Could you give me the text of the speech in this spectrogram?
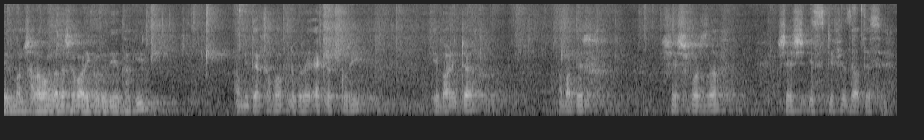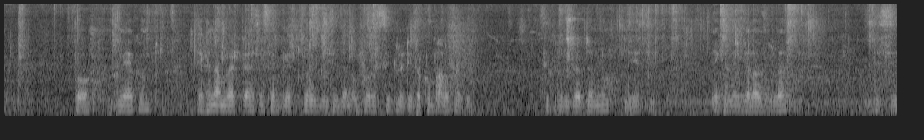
নির্মাণ সারা বাংলাদেশে বাড়ি করে দিয়ে থাকি। আমি দেখাবো আপনাদের এক এক করি। এই বাড়িটা আমাদের শেষ পর্যায়ে শেষ স্টিফে যাতেছে। তো আমি এখন এখানে আমরা একটা এসএসের গেট করে দিয়েছি যেন উপরের সিকিউরিটিটা খুব ভালো থাকে। সিকিউরিটিটার জন্য দিয়েছি। এখানে গ্লাসগুলা দিচ্ছি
